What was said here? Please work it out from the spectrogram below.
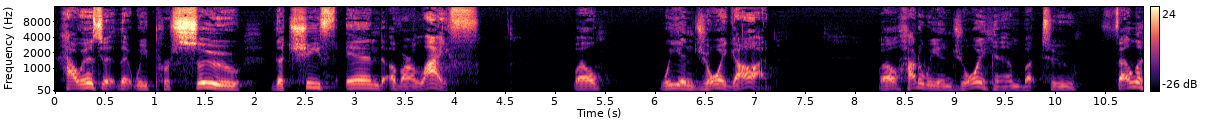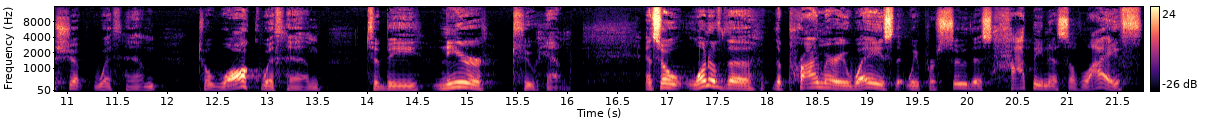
How is it that we pursue the chief end of our life? Well, we enjoy God. Well, how do we enjoy Him but to fellowship with Him, to walk with Him, to be near to Him? And so, one of the, the primary ways that we pursue this happiness of life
